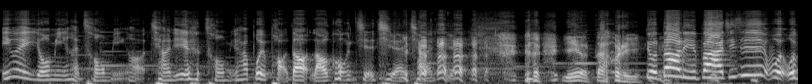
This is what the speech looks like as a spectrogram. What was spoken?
因为游民很聪明哈，抢劫也很聪明，他不会跑到劳工阶级来 抢劫，也有道理，有道理吧？其实我我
